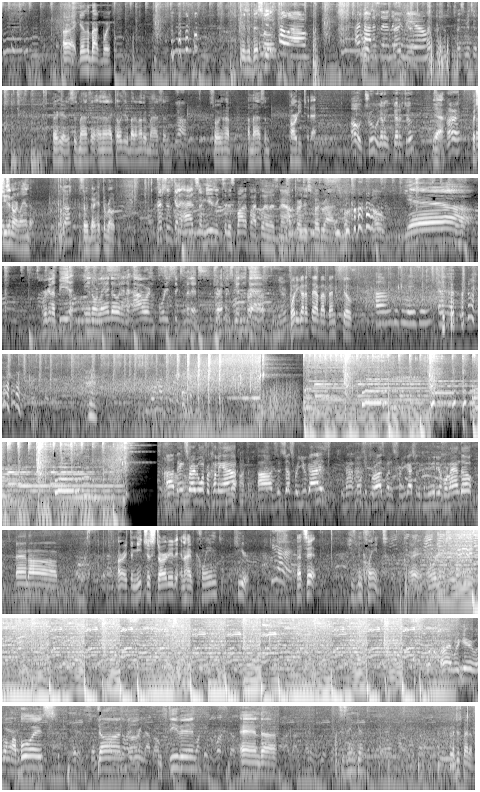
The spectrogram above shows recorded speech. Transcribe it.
All right, get in the back, boy. Here's a biscuit. Hello. I'm Madison. Nice to meet you. I'm Christian. Nice to meet you. Right here, this is Madison, and then I told you about another Madison. Yeah. So we're gonna have a Madison party today. Oh, true. We're gonna get it too. Yeah, All right. but she's in Orlando, Okay. so we better hit the road. Christian's gonna add some music to the Spotify playlist now. Turn this hood rise. Fuck. Let's go. Yeah. We're gonna be in Orlando in an hour and 46 minutes. The traffic's getting bad. What do you gotta say about Ben's skills? Um, he's amazing. Uh, thanks for everyone for coming out. Uh, this is just for you guys, not mostly for us, but it's for you guys for the community of Orlando. And uh, All right, the meet just started, and I've claimed here. Here. That's it. She's been claimed. All right, and we're gonna. Boys, John and Steven, and uh, what's his name again? I just met him.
